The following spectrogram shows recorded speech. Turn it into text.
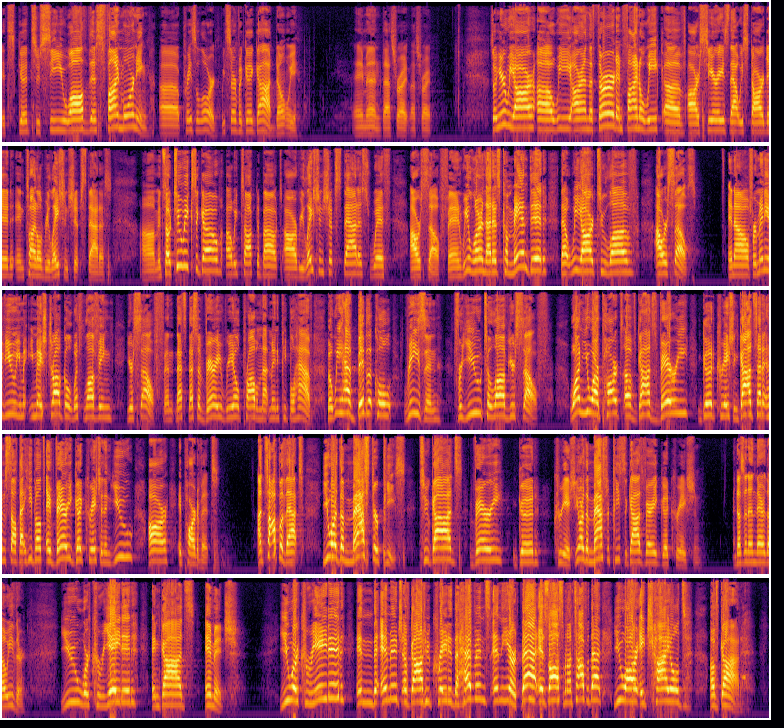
It's good to see you all this fine morning. Uh, praise the Lord. We serve a good God, don't we? Amen. That's right. That's right. So here we are. Uh, we are in the third and final week of our series that we started entitled Relationship Status. Um, and so two weeks ago, uh, we talked about our relationship status with ourself. And we learned that it's commanded that we are to love ourselves. And now, for many of you, you may, you may struggle with loving yourself. And that's, that's a very real problem that many people have. But we have biblical reason for you to love yourself. One, you are part of God's very good creation. God said it himself that he built a very good creation, and you are a part of it. On top of that, you are the masterpiece to God's very good creation. You are the masterpiece of God's very good creation. It doesn't end there, though, either. You were created in God's image. You were created in the image of God who created the heavens and the earth. That is awesome. And on top of that, you are a child of God.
